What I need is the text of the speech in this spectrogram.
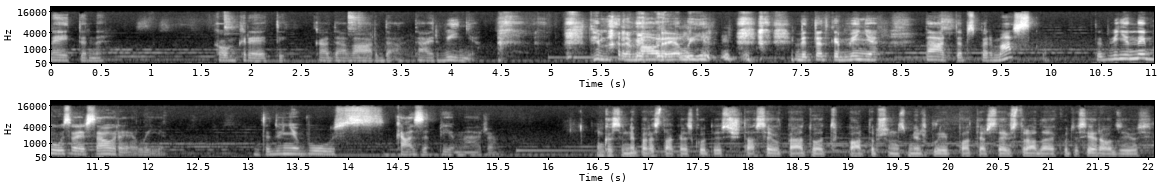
meitene konkrēti kādā vārdā. Tā ir viņa. Piemēram, Aurēlija. Bet tad, kad viņa pārtaps par masku, tad viņa nebūs vairs Aurēlija. Un Tad viņa būs kaza, piemēram. Un kas ir neparastākais, ko tu esi šitā sevi pētot, pārtapšanas mirklī, pati ar sevi strādājot, ko tu esi ieraudzījusi?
